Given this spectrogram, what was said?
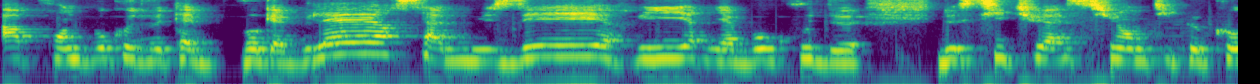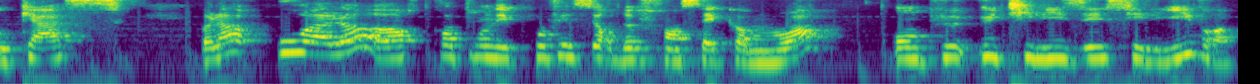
apprendre beaucoup de vocab- vocabulaire, s'amuser, rire. Il y a beaucoup de, de situations un petit peu cocasses. Voilà. Ou alors, quand on est professeur de français comme moi, on peut utiliser ces livres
